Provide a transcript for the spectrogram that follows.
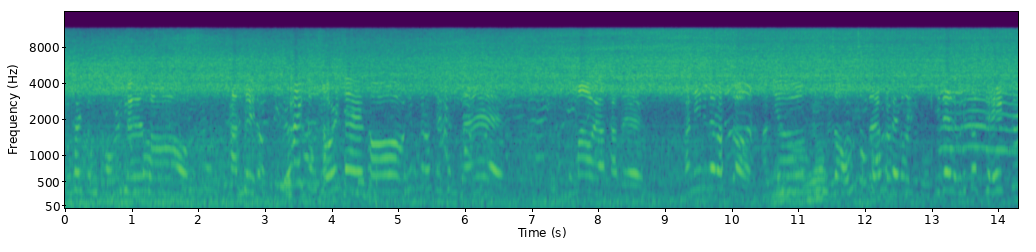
또 활동 더울 때에서 반대로. 우리 활동 더울 때에서 힘들었을 텐데 고마워요, 다들. 많이 힘들었죠? 아니요. 아니요. 진짜 때가지고. 이제 우리 또 제일 추울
